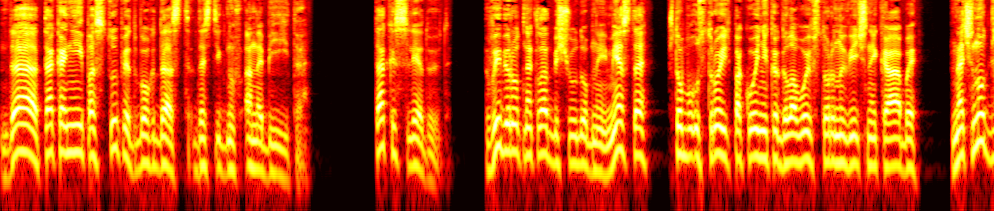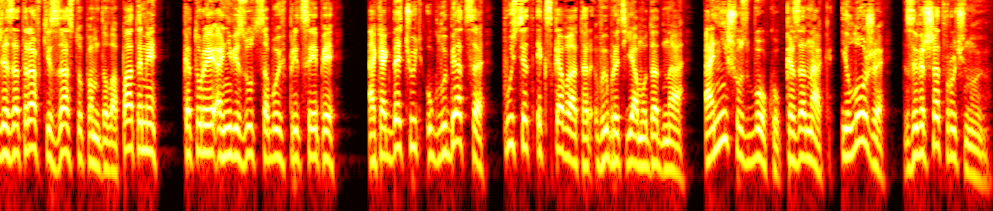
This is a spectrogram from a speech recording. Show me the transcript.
Да, так они и поступят, Бог даст, достигнув Анабиита. Так и следует. выберут на кладбище удобное место, чтобы устроить покойника головой в сторону вечной Каабы, начнут для затравки заступом да лопатами, которые они везут с собой в прицепе, а когда чуть углубятся, пустят экскаватор выбрать яму до дна, а нишу сбоку, казанак и ложе завершат вручную.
